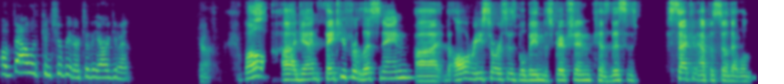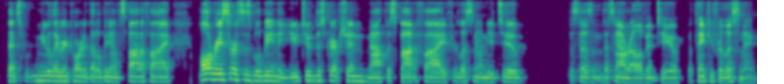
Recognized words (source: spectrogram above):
a valid contributor to the argument. Yeah. Well, uh, again, thank you for listening. Uh, all resources will be in the description because this is 2nd episode that will that's newly recorded that'll be on Spotify. All resources will be in the YouTube description, not the Spotify if you're listening on YouTube. This doesn't that's not relevant to you, but thank you for listening.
